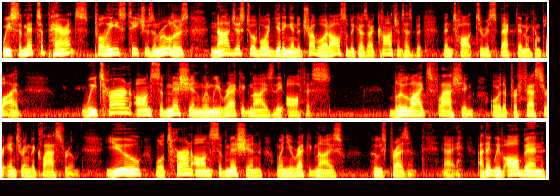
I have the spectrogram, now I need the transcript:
We submit to parents, police, teachers, and rulers, not just to avoid getting into trouble, but also because our conscience has been taught to respect them and comply. We turn on submission when we recognize the office blue lights flashing, or the professor entering the classroom. You will turn on submission when you recognize who's present. Uh, I think we've all been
